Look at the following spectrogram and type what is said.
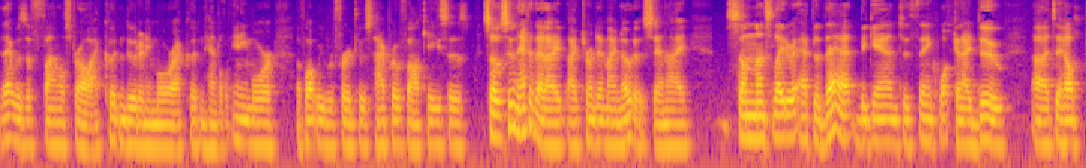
That was the final straw. I couldn't do it anymore. I couldn't handle any more of what we referred to as high profile cases. So soon after that, I, I turned in my notice and I, some months later after that, began to think, what can I do uh, to help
